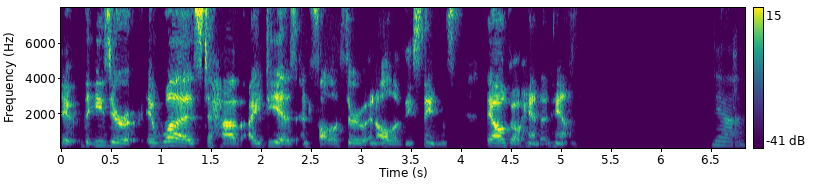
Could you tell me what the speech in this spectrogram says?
It, the easier it was to have ideas and follow through, and all of these things. They all go hand in hand. Yeah.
